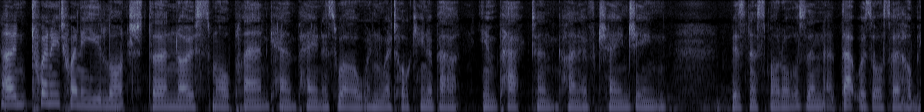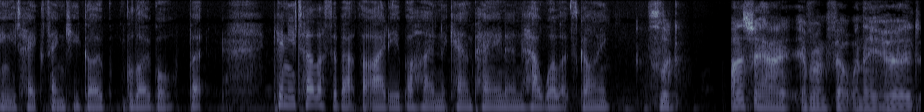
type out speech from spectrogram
Now, in 2020, you launched the No Small Plan campaign as well when we're talking about impact and kind of changing business models. And that was also helping you take Thank You Go Global. But can you tell us about the idea behind the campaign and how well it's going? So, look, I'm not sure how everyone felt when they heard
